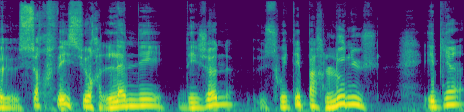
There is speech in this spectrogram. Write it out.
euh, surfé sur l'année des jeunes souhaitée par l'ONU. Eh bien,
